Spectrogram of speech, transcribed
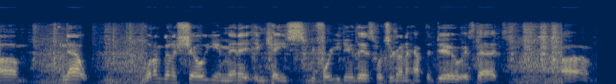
Um, now, what I'm going to show you in a minute, in case before you do this, what you're going to have to do is that um,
